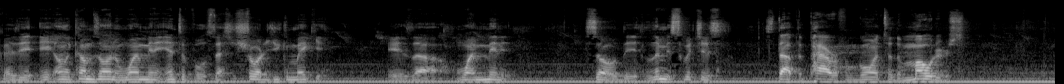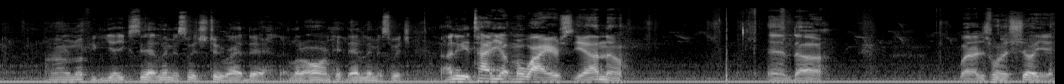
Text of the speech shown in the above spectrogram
because it, it only comes on in one minute intervals. That's as short as you can make it is uh, one minute. So the limit switches stop the power from going to the motors. I don't know if you can, yeah, you can see that limit switch too right there. That little arm hit that limit switch. I need to tidy up my wires. Yeah, I know. And, uh, but I just want to show you.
